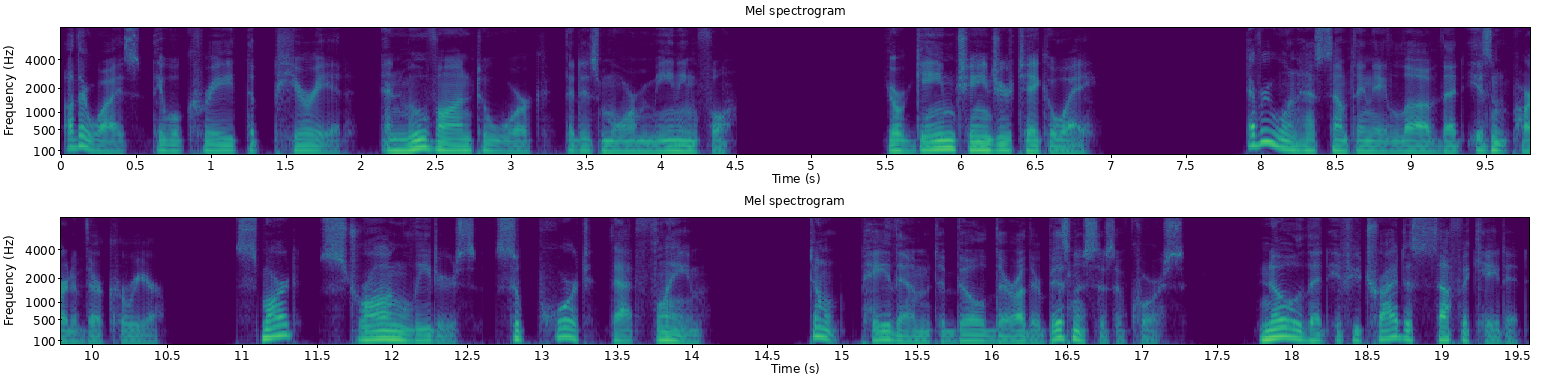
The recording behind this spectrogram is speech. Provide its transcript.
Otherwise, they will create the period and move on to work that is more meaningful. Your game changer takeaway. Everyone has something they love that isn't part of their career. Smart, strong leaders support that flame. Don't pay them to build their other businesses, of course. Know that if you try to suffocate it,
